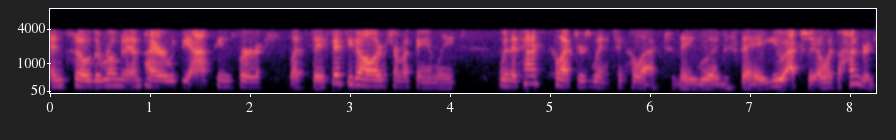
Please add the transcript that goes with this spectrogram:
And so the Roman Empire would be asking for, let's say, $50 from a family when the tax collectors went to collect, they would say, "You actually owe us a hundred.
